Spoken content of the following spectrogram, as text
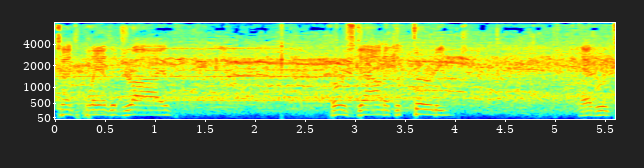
10th play of the drive. First down at the 30. Edwards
